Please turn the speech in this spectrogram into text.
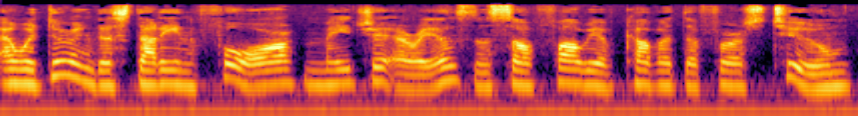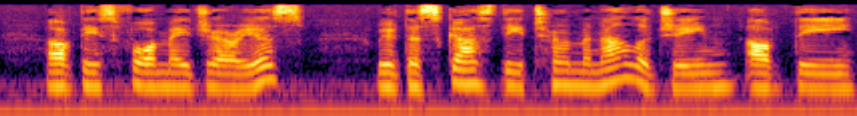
And we're doing this study in four major areas, and so far we have covered the first two of these four major areas. We've discussed the terminology of the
